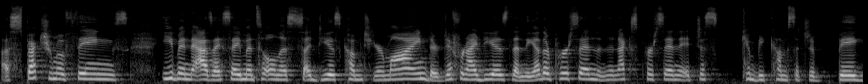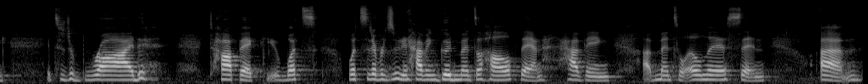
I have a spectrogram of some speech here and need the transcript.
a spectrum of things. Even as I say mental illness, ideas come to your mind. They're different ideas than the other person, than the next person. It just can become such a big, it's such a broad topic. What's what's the difference between having good mental health and having uh, mental illness and um,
